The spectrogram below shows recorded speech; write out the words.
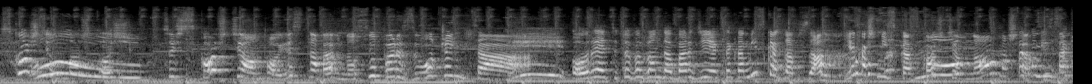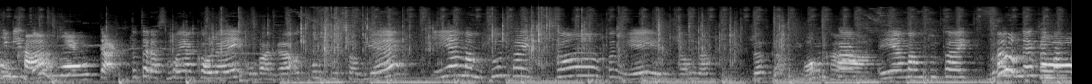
Z kością Uuu, masz coś. Coś z kością, to jest na pewno super złoczyńca. O rety, to wygląda bardziej jak taka miska dla psa. Jakaś miska z kością, no, masz Taką z taką karkiem. jedzonkiem. Tak, to teraz moja kolej. Uwaga, otwórzmy sobie. I ja mam tutaj co? To nie jest żadna rzadka figurka. Ja mam tutaj to? chyba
